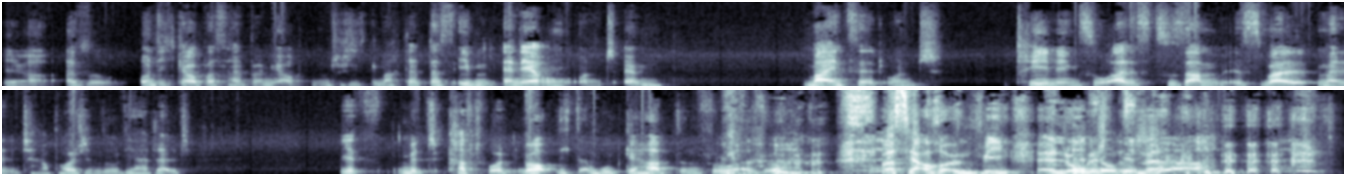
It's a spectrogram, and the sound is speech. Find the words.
Ja, also, und ich glaube, was halt bei mir auch den Unterschied gemacht hat, dass eben Ernährung und ähm, Mindset und Training so alles zusammen ist, weil meine Therapeutin so, die hat halt jetzt mit Kraftsport überhaupt nichts am Hut gehabt und so. Also. Was ja auch irgendwie äh, logisch, logisch, ist, ne? Ja.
